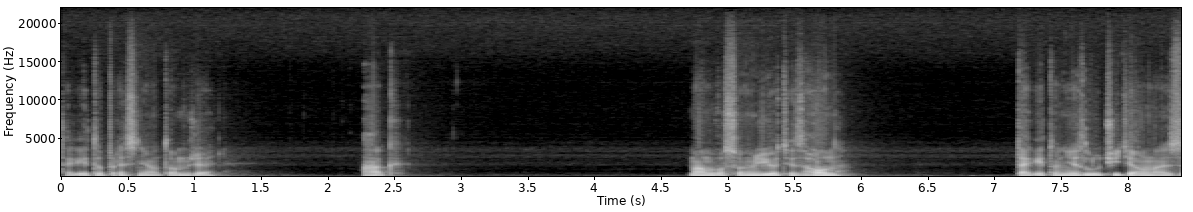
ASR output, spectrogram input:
tak je to presne o tom, že ak mám vo svojom živote zhon, tak je to nezlučiteľné s,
